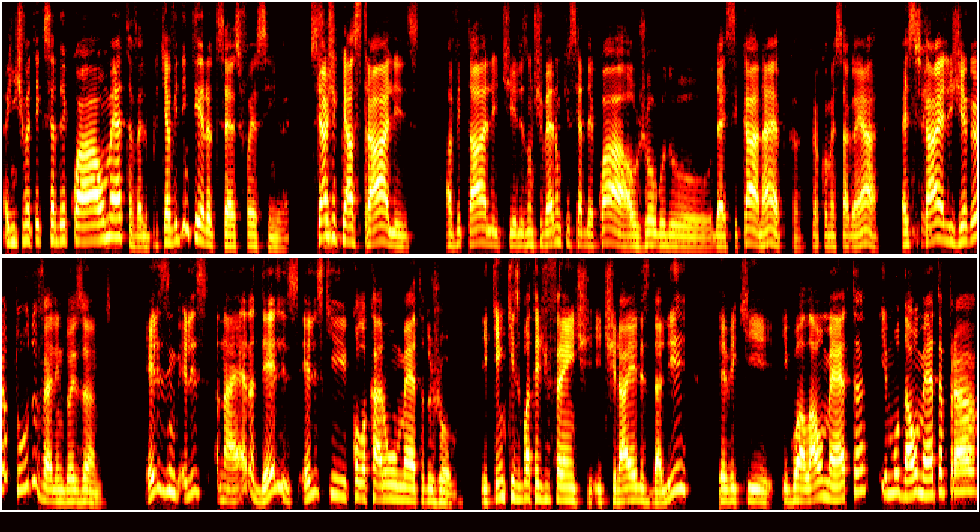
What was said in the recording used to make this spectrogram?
a gente vai ter que se adequar ao meta, velho, porque a vida inteira do CS foi assim, velho. Você Sim. acha que a Astralis, a Vitality, eles não tiveram que se adequar ao jogo do da SK na época, pra começar a ganhar? A SK, Sim. a LG ganhou tudo, velho, em dois anos. Eles, eles, na era deles, eles que colocaram o meta do jogo. E quem quis bater de frente e tirar eles dali, teve que igualar o meta e mudar o meta pra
